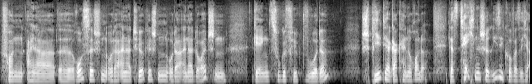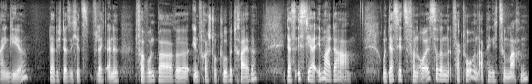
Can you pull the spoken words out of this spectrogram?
von einer äh, russischen oder einer türkischen oder einer deutschen Gang zugefügt wurde, spielt ja gar keine Rolle. Das technische Risiko, was ich eingehe, dadurch, dass ich jetzt vielleicht eine verwundbare Infrastruktur betreibe, das ist ja immer da. Und das jetzt von äußeren Faktoren abhängig zu machen,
